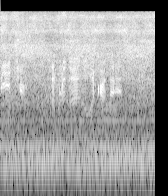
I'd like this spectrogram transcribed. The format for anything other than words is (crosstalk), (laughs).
Замечу. Наблюдаю за локаторе.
